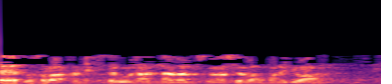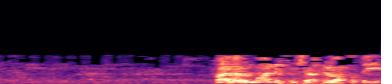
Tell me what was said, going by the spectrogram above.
آيات أخرى أم يحسبون أنا لا نسمع سرهم ونجواهم؟ قاله المؤلف في شرح الواسطية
